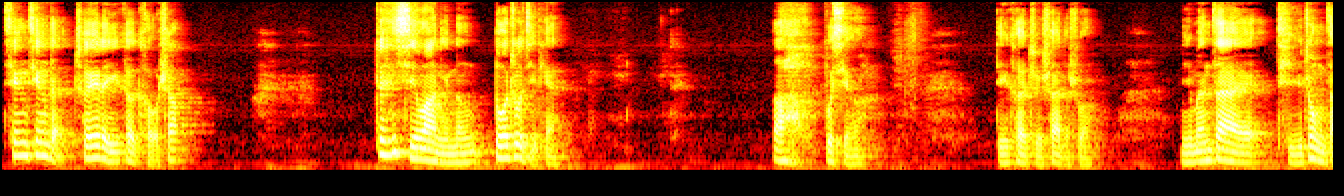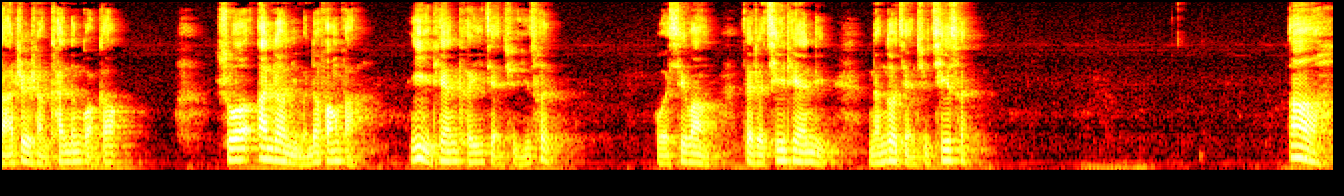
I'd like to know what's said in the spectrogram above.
轻轻的吹了一个口哨。真希望你能多住几天。啊，不行，迪克直率的说：“你们在体重杂志上刊登广告，说按照你们的方法，一天可以减去一寸。我希望在这七天里。”能够减去七寸啊！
